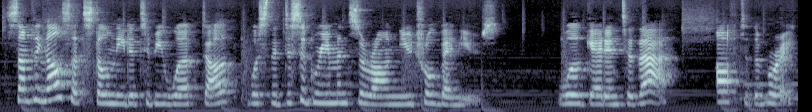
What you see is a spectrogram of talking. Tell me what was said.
Something else that still needed to be worked out was the disagreements around neutral venues. We'll get into that after the break.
